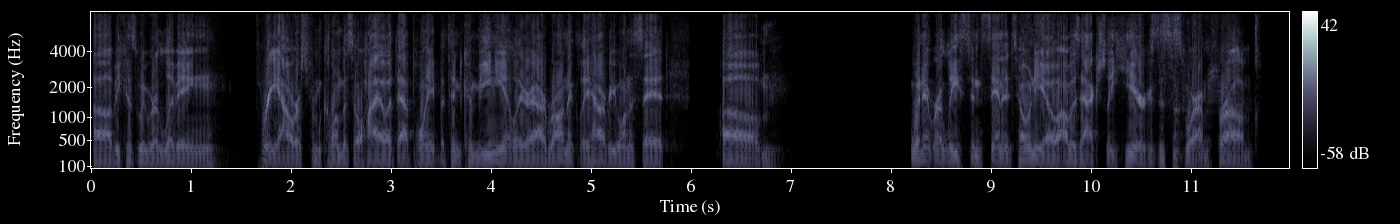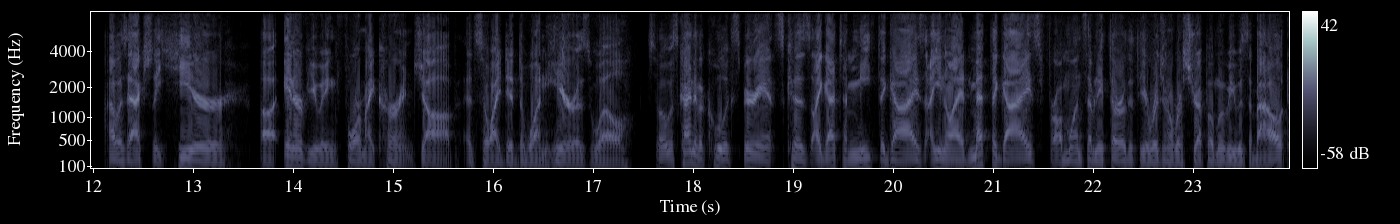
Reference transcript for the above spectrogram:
uh, because we were living three hours from Columbus, Ohio at that point. But then conveniently or ironically, however you want to say it, um, when it released in San Antonio, I was actually here because this is where I'm from. I was actually here uh, interviewing for my current job, and so I did the one here as well. So it was kind of a cool experience because I got to meet the guys. You know, I had met the guys from 173rd that the original Restrepo movie was about.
